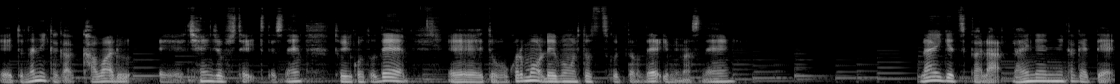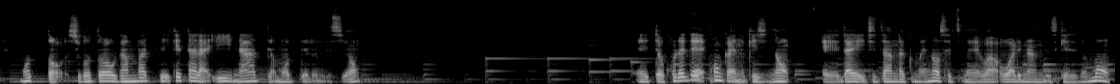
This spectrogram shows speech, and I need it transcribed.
えっ、ー、と、何かが変わるえー、change of state ですね。ということで、えっ、ー、と、これも例文を一つ作ったので読みますね。来月から来年にかけてもっと仕事を頑張っていけたらいいなって思ってるんですよ。えっ、と、これで今回の記事のえ第1段落目の説明は終わりなんですけれども、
